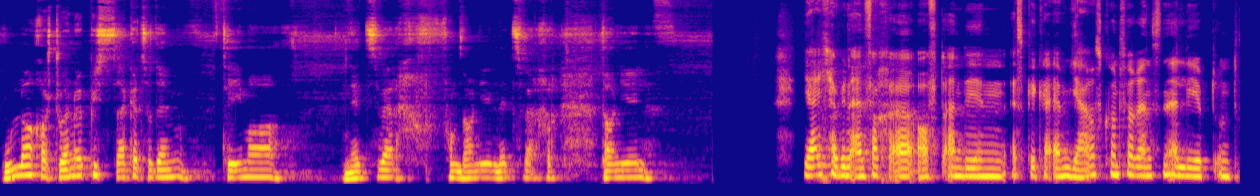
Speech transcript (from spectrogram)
Ulla, kannst du auch noch etwas sagen zu dem Thema Netzwerk von Daniel, Netzwerker Daniel? Ja, ich habe ihn einfach äh, oft an den SGKM-Jahreskonferenzen erlebt und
